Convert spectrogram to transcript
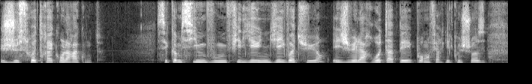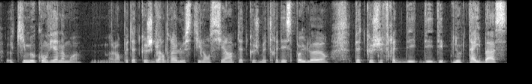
je souhaiterais qu'on la raconte. C'est comme si vous me filiez une vieille voiture et je vais la retaper pour en faire quelque chose euh, qui me convienne à moi. Alors peut-être que je garderai le style ancien, peut-être que je mettrai des spoilers, peut-être que je ferai des, pneus taille basse,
